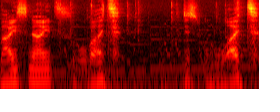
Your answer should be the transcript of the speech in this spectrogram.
Mice Knights? What? Just what?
